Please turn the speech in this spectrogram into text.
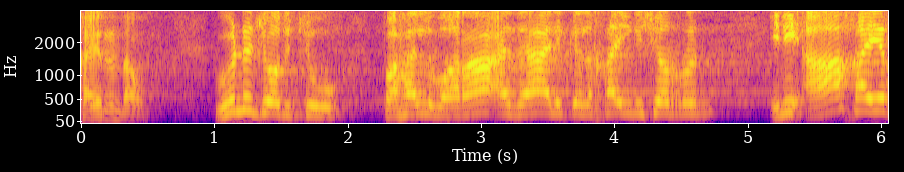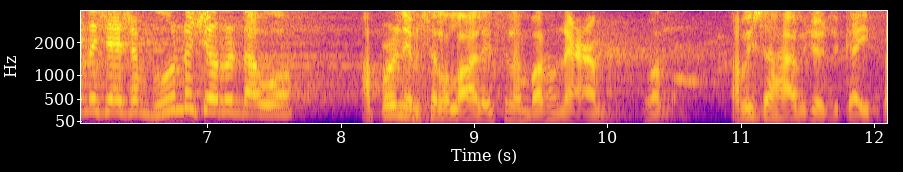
ഹൈർ ഉണ്ടാവും. വീണ്ടും ചോദിച്ചു ഫഹൽ ഇനി ആ ഹൈറിന് ശേഷം വീണ്ടും ഷെർ ഉണ്ടാവുമോ? അപ്പോഴും നബി സല്ലല്ലാഹു അലൈഹി വസല്ലം പറഞ്ഞു നഅം വന്നു. ഈ സഹാബി ചോദിച്ചു കൈഫ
